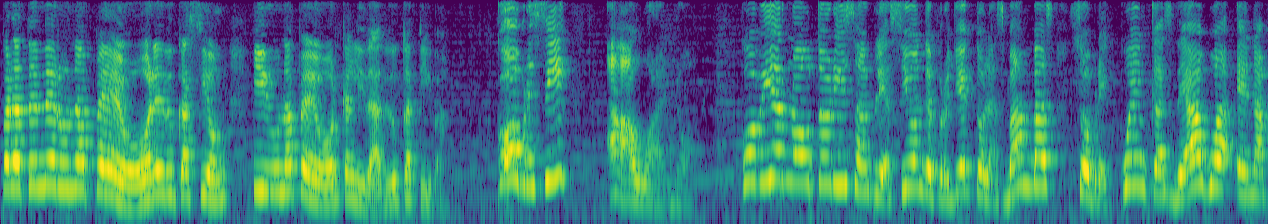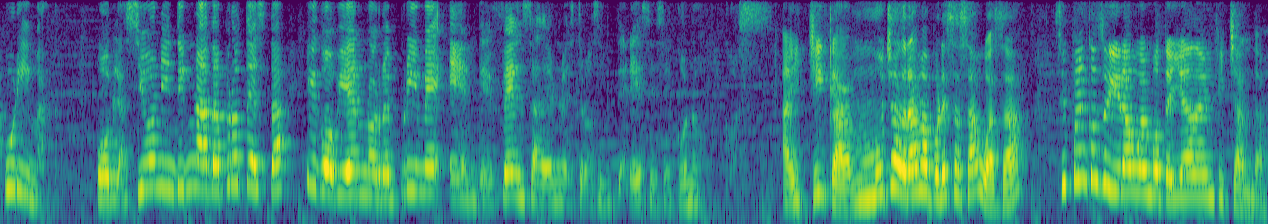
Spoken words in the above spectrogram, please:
para tener una peor educación y una peor calidad educativa. Cobre sí, agua no. Gobierno autoriza ampliación de proyecto Las Bambas sobre cuencas de agua en Apurímac. Población indignada protesta y gobierno reprime en defensa de nuestros intereses económicos. Ay chica, mucho drama por esas aguas, ¿ah? Si pueden conseguir agua embotellada en Fichanda.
